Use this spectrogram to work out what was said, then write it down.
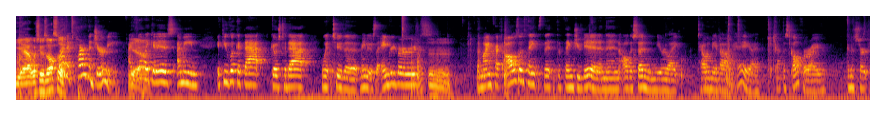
Yeah, which was also But like it's part of the journey. I feel like it is. I mean, if you look at that, goes to that, went to the maybe it was the Angry Birds, mhm. The Minecraft, all those things that the things you did, and then all of a sudden you're like telling me about, hey, I got this golfer. I'm gonna start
